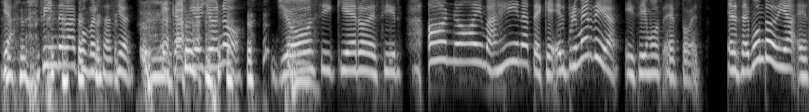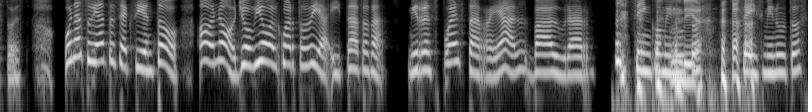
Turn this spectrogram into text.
Ya, fin de la conversación. En cambio, yo no. Yo sí quiero decir, oh no, imagínate que el primer día hicimos esto, esto. El segundo día, esto, esto. Un estudiante se accidentó. Oh no, llovió el cuarto día y ta, ta, ta. Mi respuesta real va a durar cinco minutos, seis minutos.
